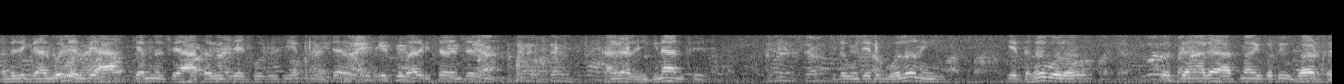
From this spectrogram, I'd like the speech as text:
તમે જે જ્ઞાન બોલીએ ને આ કેમનું છે આ ખરું છે ખોટું છે એ બધું વિચારવા એ તમારે વિચારવાની જરૂર કારણ કે આ વિજ્ઞાન છે એટલે હું જેટલું બોલો નહીં એ તમે બોલો તો ત્યાં આગળ આત્મા ઉપરથી ઉઘાડ થતો?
